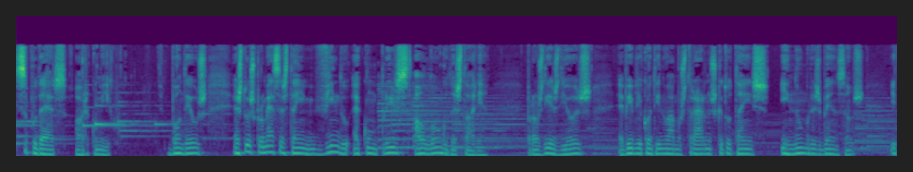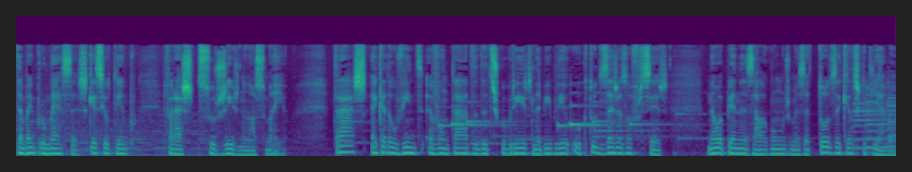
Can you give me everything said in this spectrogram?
Se puderes, ore comigo. Bom Deus, as tuas promessas têm vindo a cumprir-se ao longo da história. Para os dias de hoje, a Bíblia continua a mostrar-nos que tu tens inúmeras bênçãos e também promessas que a seu tempo farás surgir no nosso meio. Traz a cada ouvinte a vontade de descobrir na Bíblia o que tu desejas oferecer, não apenas a alguns, mas a todos aqueles que te amam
